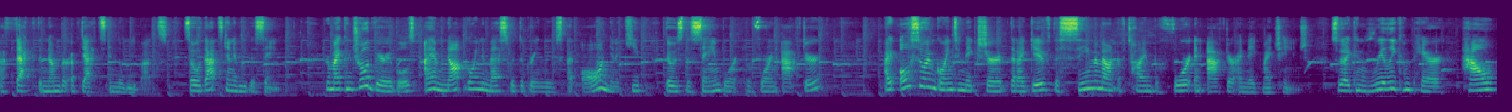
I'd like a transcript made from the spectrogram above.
affect the number of deaths in the wee bugs. So that's gonna be the same. For my controlled variables, I am not going to mess with the green leaves at all. I'm gonna keep those the same before and after. I also am going to make sure that I give the same amount of time before and after I make my change so that I can really compare how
